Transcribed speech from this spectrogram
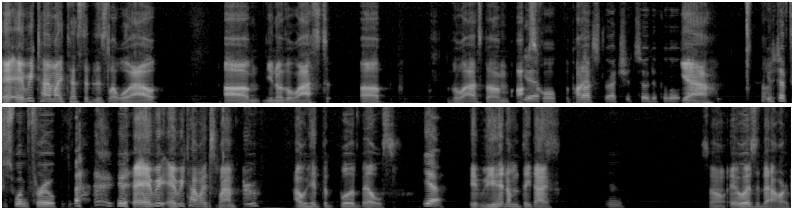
Every time I tested this level out, um, you know the last uh, the last um obstacle, the pipe. Last stretch, it's so difficult. Yeah, You just have to swim through. You- Every every time I swam through, I would hit the bullet bills. yeah. If you hit them, they die. Mm. So it wasn't that hard.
